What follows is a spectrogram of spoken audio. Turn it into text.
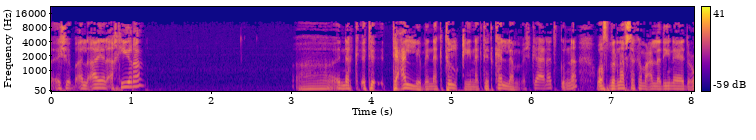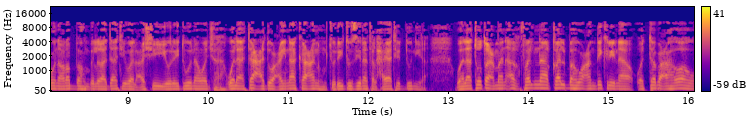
إيش الآية الأخيرة؟ آه إنك تعلم إنك تلقي إنك تتكلم. إيش كانت؟ قلنا واصبر نفسك مع الذين يدعون ربهم بالغداة والعشي يريدون وجهه. ولا تعد عيناك عنهم تريد زينة الحياة الدنيا. ولا تطع من أغفلنا قلبه عن ذكرنا. واتبع هواه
